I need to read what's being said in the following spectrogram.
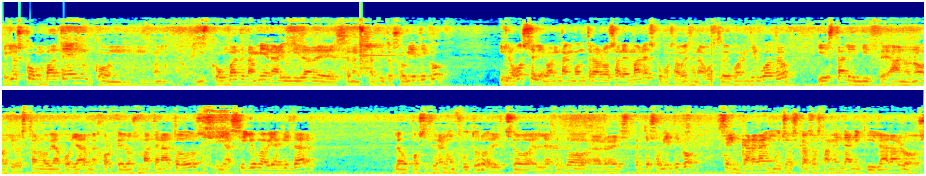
ellos combaten con, bueno, en combate también hay unidades en el ejército soviético, y luego se levantan contra los alemanes, como sabéis, en agosto de 44, y Stalin dice, ah, no, no, yo esto no lo voy a apoyar, mejor que los maten a todos, y así yo me voy a quitar la oposición en un futuro. De hecho, el ejército, el ejército soviético se encarga en muchos casos también de aniquilar a los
